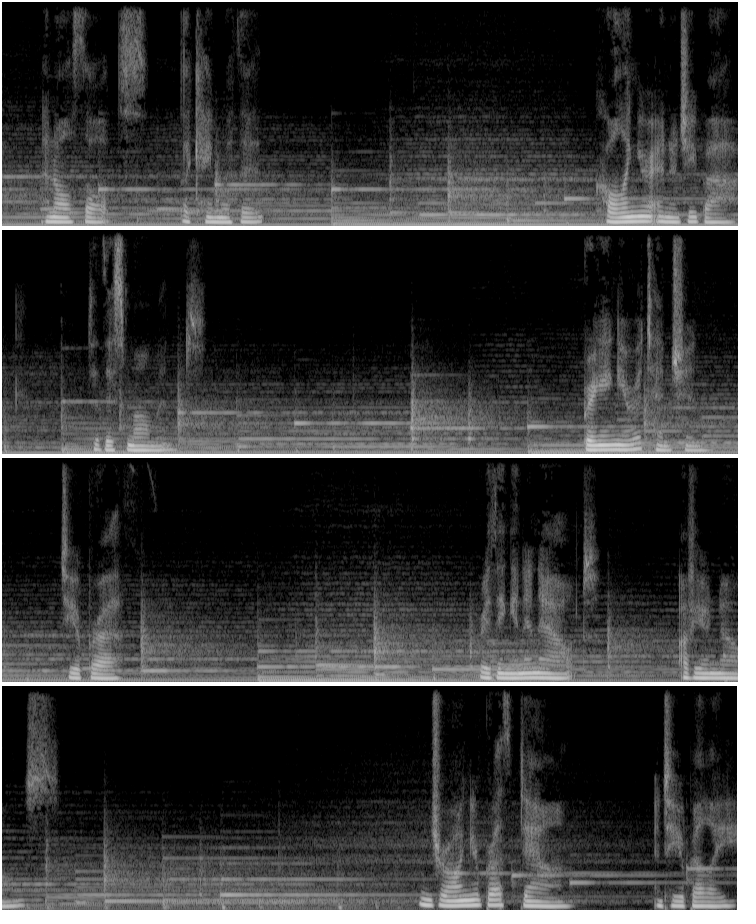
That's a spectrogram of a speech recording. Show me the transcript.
and all thoughts that came with it. Calling your energy back to this moment. Bringing your attention to your breath. Breathing in and out of your nose. And drawing your breath down into your belly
